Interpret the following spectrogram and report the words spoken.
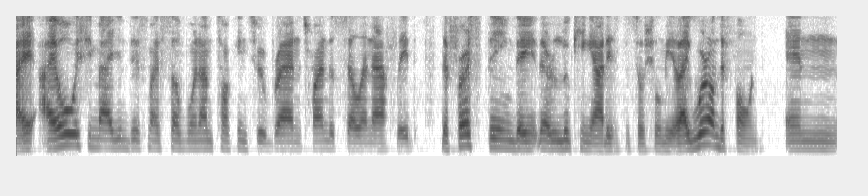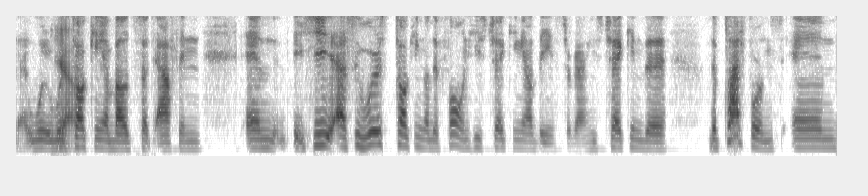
I, I always imagine this myself when I'm talking to a brand trying to sell an athlete. The first thing they, they're looking at is the social media. Like we're on the phone and we're, we're talking about such athlete. And he, as we're talking on the phone, he's checking out the Instagram. He's checking the the platforms and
